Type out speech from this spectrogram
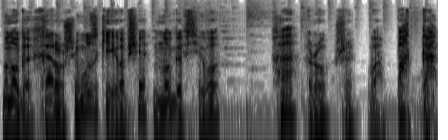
много хорошей музыки и вообще много всего хорошего. Пока.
